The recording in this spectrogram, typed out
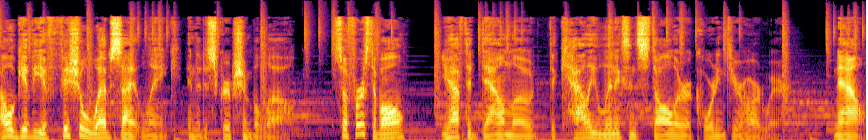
I will give the official website link in the description below. So first of all, you have to download the Kali Linux installer according to your hardware. Now,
